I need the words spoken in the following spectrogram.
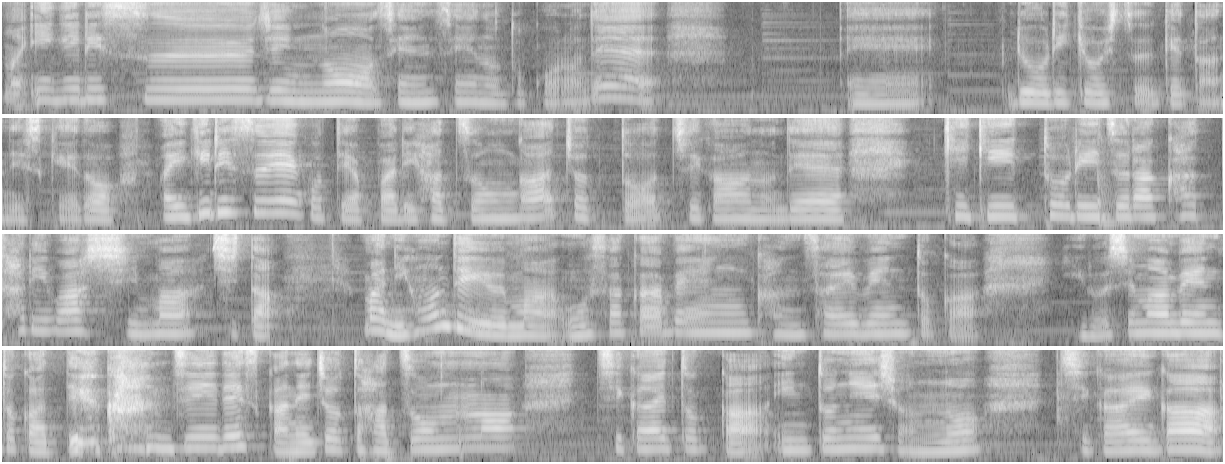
まあ、イギリス人の先生のところで、えー、料理教室受けたんですけど、まあ、イギリス英語ってやっぱり発音がちょっと違うので聞き取りづらかったりはしました。まあ日本でいうまあ大阪弁関西弁とか広島弁とかっていう感じですかねちょっと発音の違いとかイントネーションの違いが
